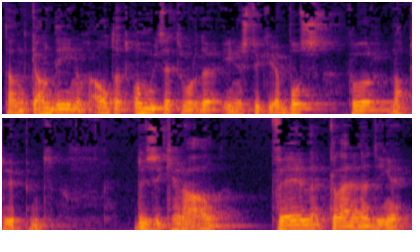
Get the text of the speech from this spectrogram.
dan kan die nog altijd omgezet worden in een stukje bos voor Natuurpunt. Dus ik herhaal, vele kleine dingen,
